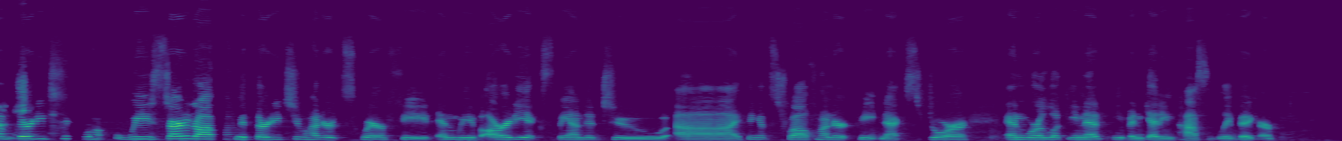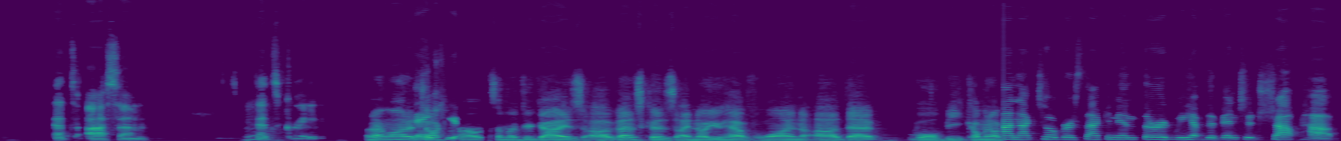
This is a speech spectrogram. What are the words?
large. have 32 we started off with 3200 square feet and we've already expanded to uh, I think it's 1200 feet next door and we're looking at even getting possibly bigger. That's awesome. Yeah. That's great. And I want to Thank talk you. about some of your guys' uh, events because I know you have one uh, that will be coming up on October 2nd and 3rd. We have the Vintage Shop Hop.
